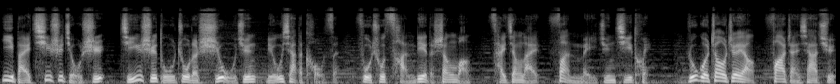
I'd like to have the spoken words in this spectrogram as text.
一百七十九师及时堵住了十五军留下的口子，付出惨烈的伤亡，才将来犯美军击退。如果照这样发展下去，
